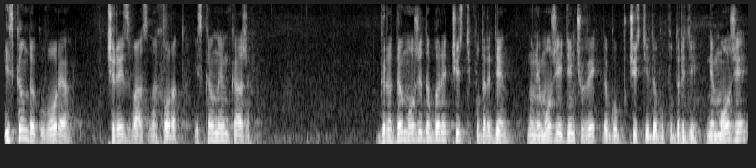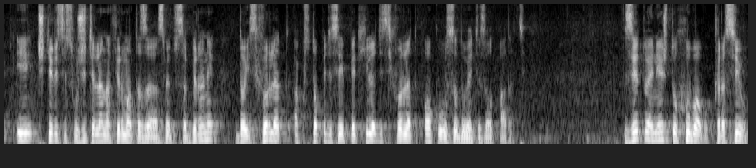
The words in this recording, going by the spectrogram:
Искам да говоря чрез вас на хората. Искам да им кажа. Града може да бъде чист и подреден, но не може един човек да го почисти и да го подреди. Не може и 40 служителя на фирмата за сметосъбиране да изхвърлят, ако 155 хиляди си хвърлят около съдовете за отпадъци. Взето е нещо хубаво, красиво.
